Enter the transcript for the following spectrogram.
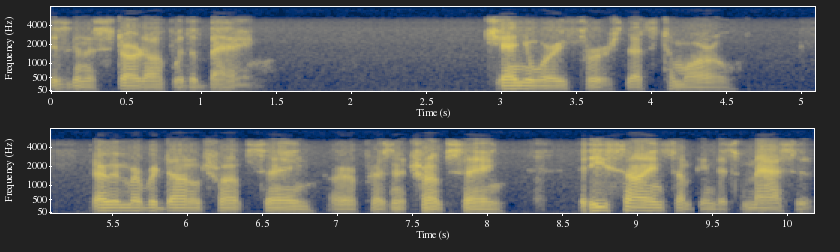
is going to start off with a bang. January 1st, that's tomorrow. I remember Donald Trump saying, or President Trump saying, that he signed something that's massive.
